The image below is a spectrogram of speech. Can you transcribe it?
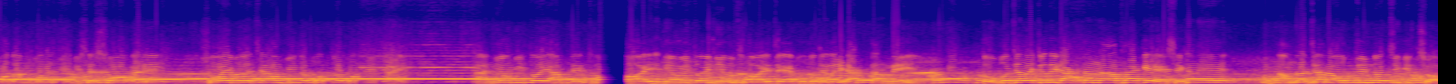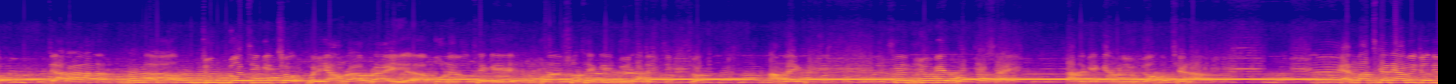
প্রধান উপদেষ্টা বিশেষ সহকারী সবাই বলেছে এবং বিভিন্ন পত্র পত্রিকায় নিয়মিতই আপডেট হয়, নিয়মিতই নিউজ হয় যে উপজেলায় ডাক্তার নেই। তো উপজেলায় যদি ডাক্তার না থাকে, সেখানে আমরা যারা উত্তীর্ণ চিকিৎসক, যারা যোগ্য চিকিৎসক হয়ে আমরা প্রায় পনেরো থেকে, পনেরোশো থেকে দুই হাজার চিকিৎসক আমরা এখানে নিয়োগের প্রত্যাশায় তাদেরকে কেন নিয়োগ দেওয়া হচ্ছে না? এর মাঝখানে আমি যদি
